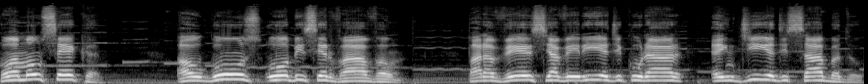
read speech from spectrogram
com a mão seca. Alguns o observavam para ver se haveria de curar em dia de sábado,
